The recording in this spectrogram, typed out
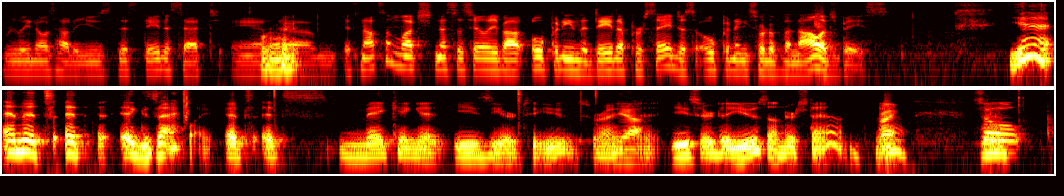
really knows how to use this data set, and right. um, it's not so much necessarily about opening the data per se, just opening sort of the knowledge base. Yeah, and it's it, exactly it's it's making it easier to use, right? Yeah, easier to use, understand. Right. Yeah. So, yeah.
